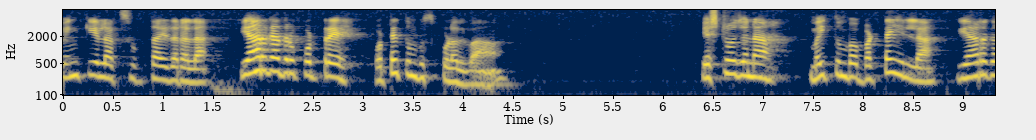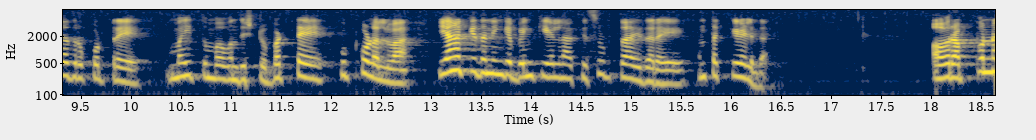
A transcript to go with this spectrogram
ಬೆಂಕಿಯಲ್ಲಿ ಹಾಕಿ ಸುಡ್ತಾ ಇದ್ದಾರಲ್ಲ, ಯಾರಿಗಾದರೂ ಕೊಟ್ಟರೆ ಹೊಟ್ಟೆ ತುಂಬಿಸ್ಕೊಳಲ್ವಾ? ಎಷ್ಟೋ ಜನ ಮೈ ತುಂಬ ಬಟ್ಟೆ ಇಲ್ಲ. ಯಾರಿಗಾದರೂ ಕೊಟ್ಟರೆ ಮೈ ತುಂಬ ಒಂದಿಷ್ಟು ಬಟ್ಟೆ ಉಟ್ಕೊಳ್ಳಲ್ವಾ ಯಾಕಿದ ನಿಂಗೆ ಬೆಂಕಿಯಲ್ಲಿ ಹಾಕಿ ಸುಡ್ತಾ ಇದ್ದಾರೆ ಅಂತ ಕೇಳಿದ. ಅವರಪ್ಪನ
